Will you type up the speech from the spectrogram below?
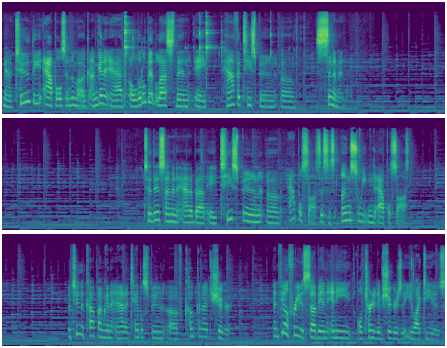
Now to the apples in the mug, I'm going to add a little bit less than a half a teaspoon of cinnamon. To this, I'm going to add about a teaspoon of applesauce. This is unsweetened applesauce. So to the cup, I'm going to add a tablespoon of coconut sugar. And feel free to sub in any alternative sugars that you like to use.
